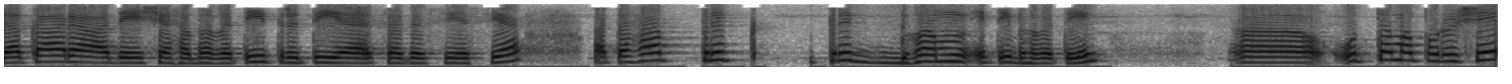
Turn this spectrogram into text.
गकार आदेशः भवति, तृतीयसदस्यस्य। अतः पृक् पृग्ध्वम् इति भवति। उत्तमपुरुषे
